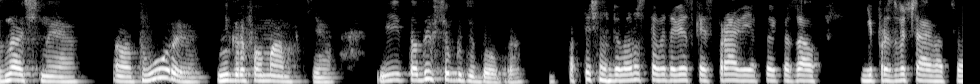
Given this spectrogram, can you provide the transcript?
значныя творы неграфаманскія і тады все будзе добра фактычна беларускай выдавецкай справе як той казаў не прызвычайвацца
